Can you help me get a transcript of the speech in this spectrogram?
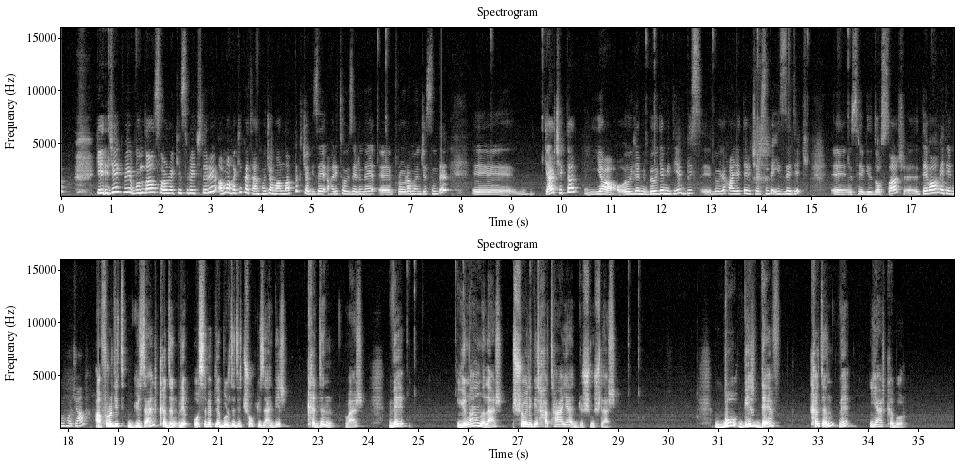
gelecek ve bundan sonraki süreçleri ama hakikaten hocam anlattıkça bize harita üzerinde e, program öncesinde e, gerçekten ya öyle mi böyle mi diye biz e, böyle hayretler içerisinde izledik e, sevgili dostlar. Devam edelim hocam. Afrodit güzel kadın ve o sebeple burada da çok güzel bir kadın var ve Yunanlılar şöyle bir hataya düşmüşler. Bu bir dev kadın ve yer kabuğu.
